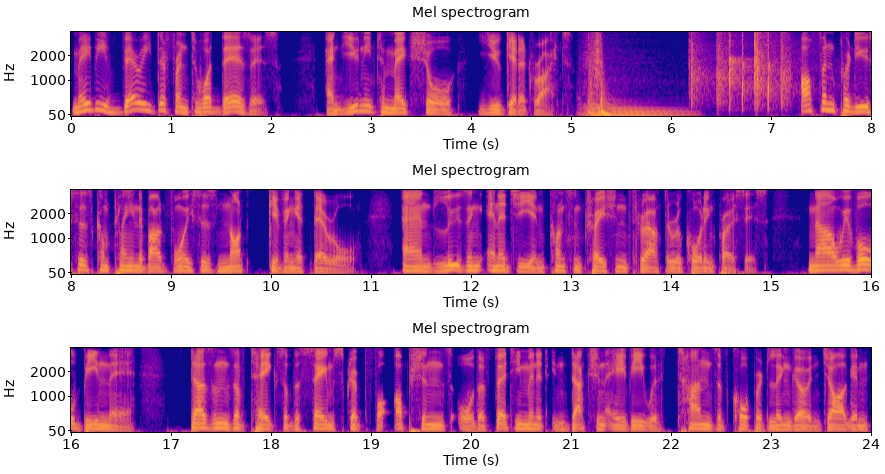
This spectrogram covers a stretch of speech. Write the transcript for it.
may be very different to what theirs is, and you need to make sure you get it right. Often producers complain about voices not giving it their all and losing energy and concentration throughout the recording process. Now, we've all been there. Dozens of takes of the same script for options or the 30 minute induction AV with tons of corporate lingo and jargon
